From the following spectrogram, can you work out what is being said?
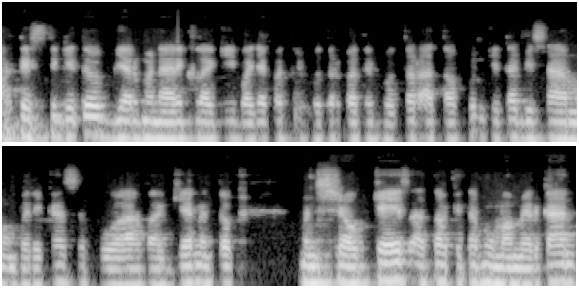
artistik itu biar menarik lagi banyak kontributor-kontributor ataupun kita bisa memberikan sebuah bagian untuk men-showcase atau kita memamerkan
